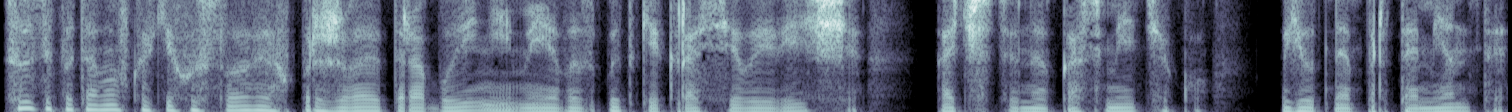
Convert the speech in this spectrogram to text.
Судя по тому, в каких условиях проживают рабы, не имея в избытке красивые вещи, качественную косметику, уютные апартаменты,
